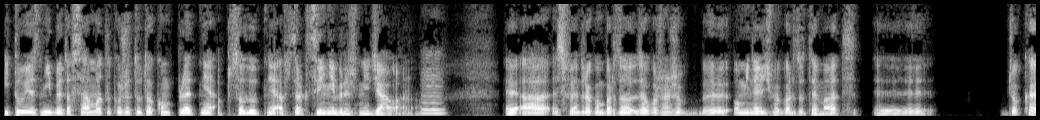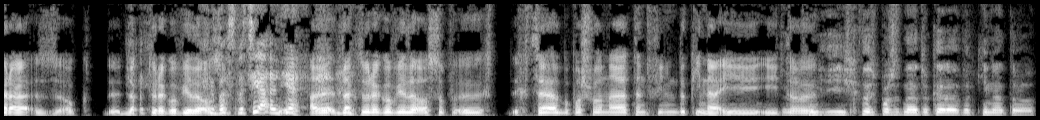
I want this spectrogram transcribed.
I tu jest niby to samo, tylko że tu to kompletnie, absolutnie, abstrakcyjnie wręcz nie działa. No. Mm. Y, A swoją drogą bardzo zauważyłem, że y, ominęliśmy bardzo temat y, Jokera, z, o, dla którego wiele Chyba osób, specjalnie. ale dla którego wiele osób y, ch- chce albo poszło na ten film do kina i, i to, Jeśli ktoś poszedł na Jokera do kina, to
